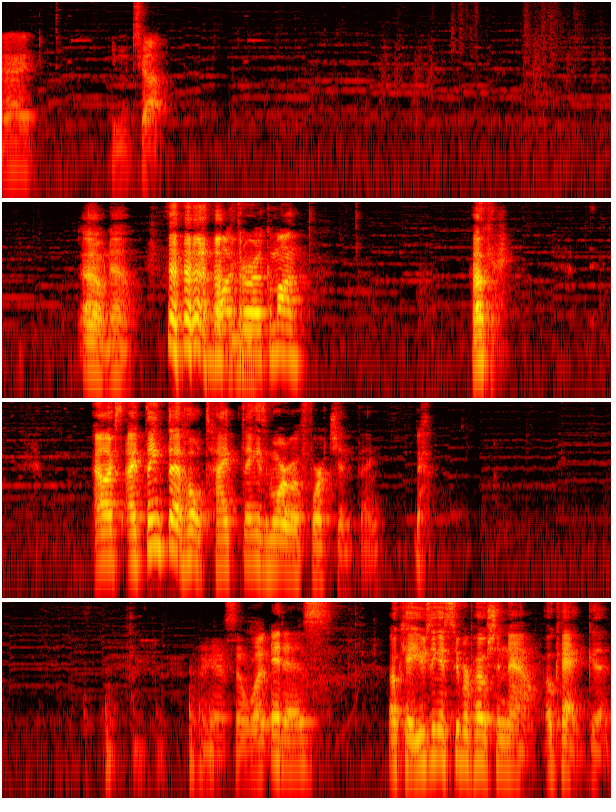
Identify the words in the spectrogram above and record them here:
Alright. Give him a chop. Oh no. Walk through. Come on. Okay. Alex, I think that whole type thing is more of a fortune thing. okay, so what? It is. Okay, using a super potion now. Okay, good.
